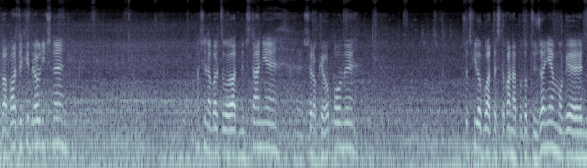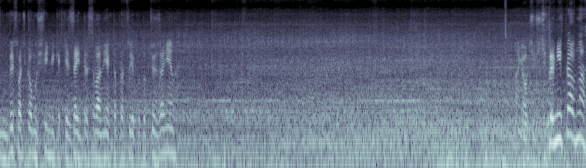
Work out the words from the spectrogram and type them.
Dwa wazy hydrauliczne. Maszyna w bardzo ładnym stanie, szerokie opony. Przed chwilą była testowana pod obciążeniem. Mogę wysłać komuś filmik, jak jest zainteresowany, jak to pracuje pod obciążeniem. Ja oczywiście pewnie sprawna.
